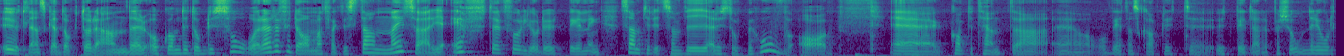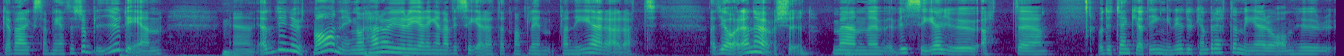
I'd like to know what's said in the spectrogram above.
utländska doktorander och om det då blir svårare för dem att faktiskt stanna i Sverige efter fullgjord utbildning samtidigt som vi är i stort behov av eh, kompetenta eh, och vetenskapligt eh, utbildade personer i olika verksamheter så blir ju det en Mm. Ja, det blir en utmaning och här har ju regeringen aviserat att man planerar att, att göra en översyn. Men mm. vi ser ju att, eh, och det tänker jag att Ingrid, du kan berätta mer om hur,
